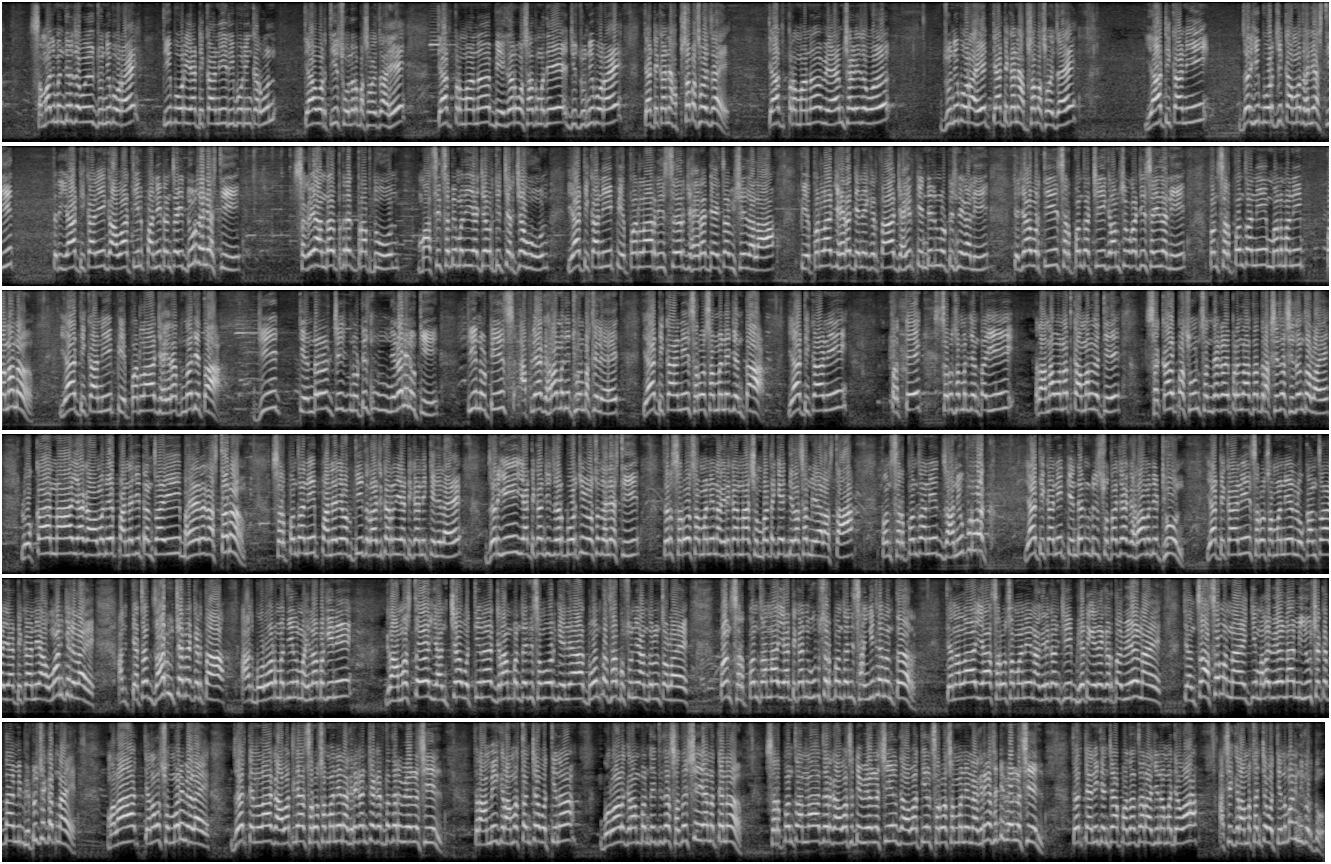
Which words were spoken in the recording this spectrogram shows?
समाज मंदिराजवळील जुनी बोर आहे. ती बोर या ठिकाणी रिबोरिंग करून त्यावरती सोलर बसवायचं आहे. त्याचप्रमाणे बेगर वसाहतमध्ये जी जुनी बोर आहे त्या ठिकाणी हापसा बसवायचा आहे. त्याचप्रमाणे व्यायामशाळेजवळ जुनी बोर आहे त्या ठिकाणी हापसा बसवायचा आहे. या ठिकाणी जर ही बोरची कामं झाली असती तर या ठिकाणी गावातील पाणी टंचाई दूर झाली असती सगळे अंदाजपत्रक प्राप्त होऊन मासिक सभेमध्ये याच्यावरती चर्चा होऊन या ठिकाणी पेपरला रिसर्च जाहिरात द्यायचा विषय झाला. पेपरला जाहिरात देण्याकरिता जाहीर टेंडरिंग नोटीस निघाली. त्याच्यावरती सरपंचाची ग्रामसेवकाची सही झाली. पण सरपंचांनी मनमानीपणानं या ठिकाणी पेपरला जाहिरात न देता जी टेंडरची नोटीस निघालेली होती ती नोटीस आपल्या घरामध्ये ठेवून बसलेले आहेत. या ठिकाणी सर्वसामान्य जनता या ठिकाणी प्रत्येक सर्वसामान्य जनता ही रानावनात कामाला जाते. सकाळपासून संध्याकाळपर्यंत आता द्राक्षाचा सीझन चालू आहे. लोकांना या गावामध्ये पाण्याची टंचाई भयानक असताना सरपंचांनी पाण्याच्या बाबतीत राजकारण या ठिकाणी केलेलं आहे. जर ही या ठिकाणची जर बोरची व्यवस्था झाली असती तर सर्वसामान्य नागरिकांना शंभर टक्के दिलासा मिळाला असता. पण सरपंचांनी जाणीवपूर्वक या ठिकाणी टेंडर नोटीस स्वतःच्या घरामध्ये ठेवून या ठिकाणी सर्वसामान्य लोकांचा या ठिकाणी अवमान केलेला आहे. आणि त्याचा जाब विचारण्याकरिता आज बोरवाडमधील महिला भगिनी ग्रामस्थ यांच्या वतीनं ग्रामपंचायतीसमोर गेल्या दोन तासापासून हे आंदोलन चालू आहे. पण सरपंचांना या ठिकाणी उपसरपंचांनी सांगितल्यानंतर त्यांना या सर्वसामान्य नागरिकांची भेट घेण्याकरता वेळ नाही. त्यांचं असं म्हणणं आहे की मला वेळ नाही मी येऊ शकत नाही मी भेटू शकत नाही. मला त्यांना सोमवारी वेळ आहे. जर त्यांना गावातल्या सर्वसामान्य नागरिकांच्याकरता जर वेळ नसेल तर आम्ही ग्रामस्थांच्या वतीनं बोरवाड ग्रामपंचायतीचा सदस्य या नात्यानं सरपंचांना जर गावासाठी वेळ नसेल गावातील सर्वसामान्य नागरिकांसाठी वेळ नसेल तर त्यांनी त्यांच्या पदाचा राजीनामा द्यावा अशी ग्रामस्थांच्या वतीनं मागणी करतो.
